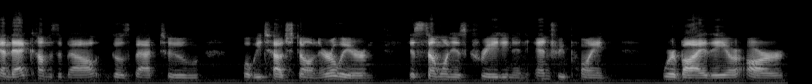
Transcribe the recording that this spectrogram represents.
and that comes about goes back to what we touched on earlier. Is someone is creating an entry point whereby they are, are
